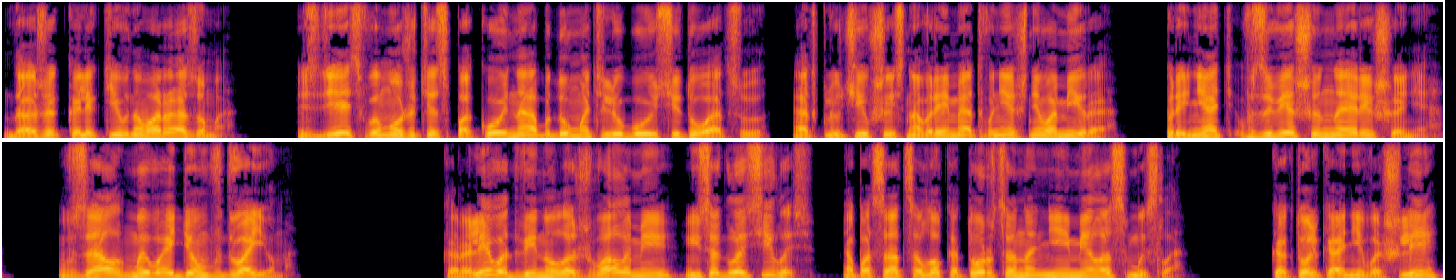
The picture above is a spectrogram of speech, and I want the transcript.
даже коллективного разума. Здесь вы можете спокойно обдумать любую ситуацию, отключившись на время от внешнего мира, принять взвешенное решение. В зал мы войдем вдвоем. Королева двинула жвалами и согласилась. Опасаться Лока Торсона не имело смысла. Как только они вошли,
